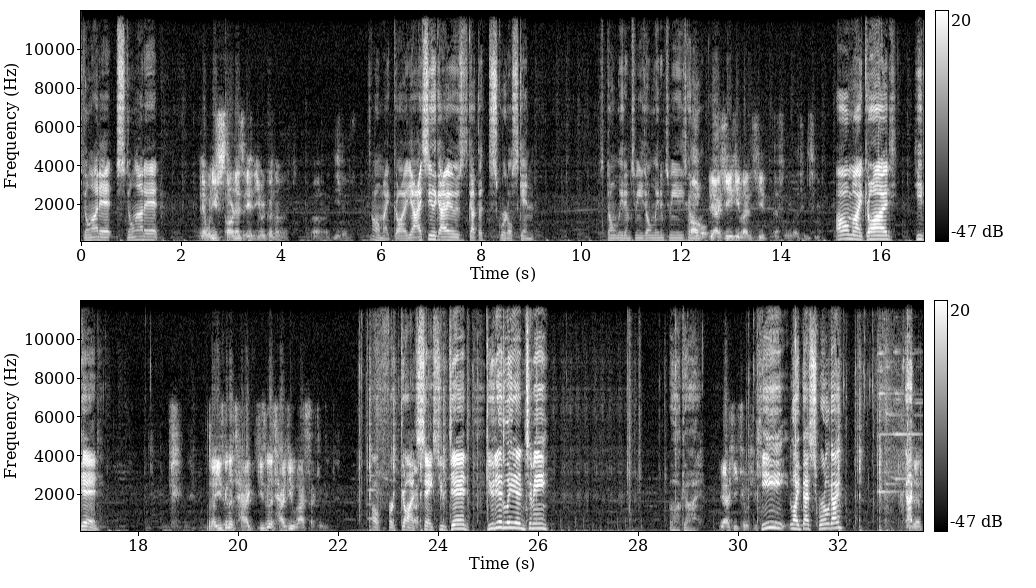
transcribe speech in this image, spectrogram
Still not it. Still not it. Yeah, when you start as it, you're gonna uh, need him. Oh my god. Yeah, I see the guy who's got the Squirtle skin. Just don't lead him to me. Don't lead him to me. He's gonna. Oh, yeah, he he led he definitely led him to you. Oh my god. He did. No, he's gonna tag. He's gonna tag you last second. Oh, for God's sakes, you did! You did lead him to me! Oh god. Yeah, he killed you. He, like that squirrel guy? God. Yeah,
